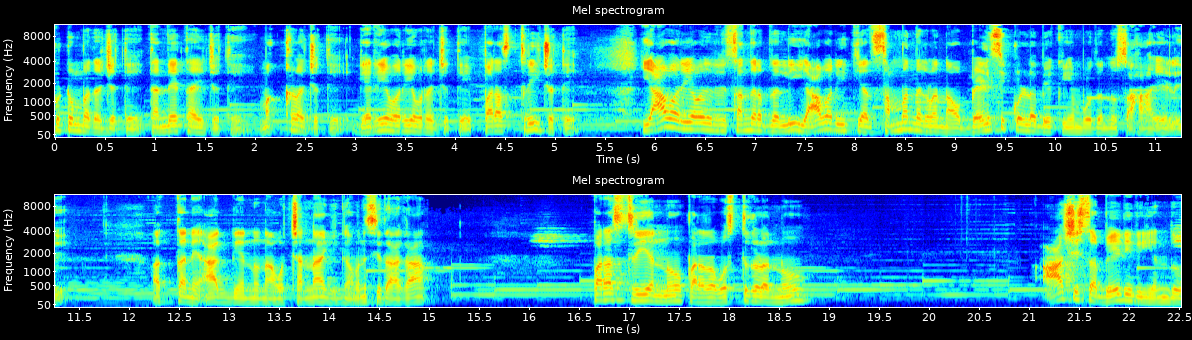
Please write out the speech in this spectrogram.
ಕುಟುಂಬದ ಜೊತೆ, ತಂದೆ ತಾಯಿ ಜೊತೆ, ಮಕ್ಕಳ ಜೊತೆ ನೆರೆಯವರಿಯವರ ಜೊತೆ, ಪರ ಸ್ತ್ರೀ ಜೊತೆ, ಯಾವ ಸಂದರ್ಭದಲ್ಲಿ ಯಾವ ರೀತಿಯಾದ ಸಂಬಂಧಗಳನ್ನು ನಾವು ಬೆಳೆಸಿಕೊಳ್ಳಬೇಕು ಎಂಬುದನ್ನು ಸಹ ಹೇಳಿ. ಹತ್ತನೇ ಆಜ್ಞೆಯನ್ನು ನಾವು ಚೆನ್ನಾಗಿ ಗಮನಿಸಿದಾಗ, ಪರ ಸ್ತ್ರೀಯನ್ನು, ಪರರ ವಸ್ತುಗಳನ್ನು ಆಶಿಸಬೇಡಿರಿ ಎಂದು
